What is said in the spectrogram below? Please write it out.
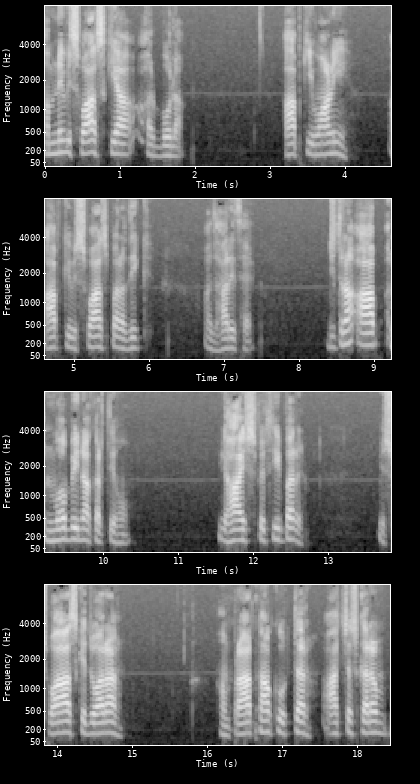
हमने विश्वास किया और बोला। आपकी वाणी आपके विश्वास पर अधिक आधारित है। जितना आप अनुभव भी ना करते हो, यहाँ इस पृथ्वी पर विश्वास के द्वारा हम प्रार्थनाओं को उत्तर, आचस कर्म,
